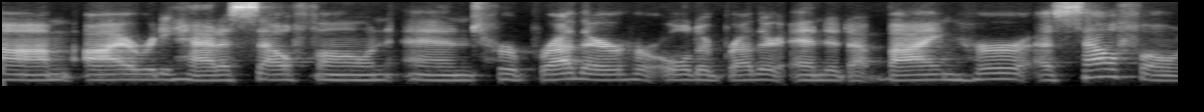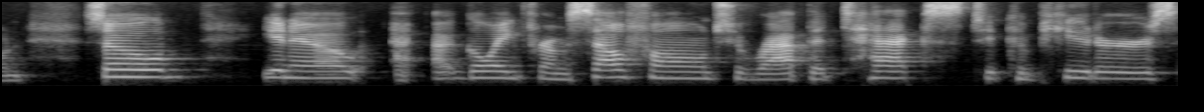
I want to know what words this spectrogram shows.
um, I already had a cell phone, and her brother, her older brother, ended up buying her a cell phone. So, you know, going from cell phone to rapid text to computers,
